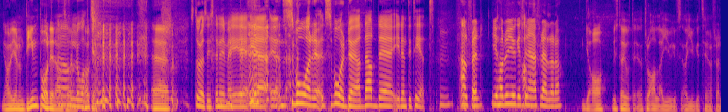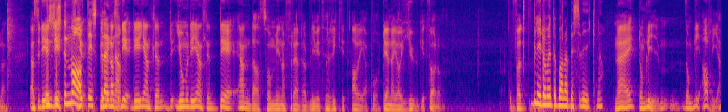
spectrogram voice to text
Ja, genom din podd är det alltså? Förlåt. Okej. Eh, Stora systern i mig är, är en svår, svårdödad eh, identitet. Alfred, ju- har du ljugit för dina föräldrar då? ja, visst har jag gjort det. Jag tror alla ljuger, har ljugit till sina föräldrar. Alltså det är Men det- systematiskt jo, ja, men lögner. alltså det, det är egentligen, det- Jo men det är egentligen det enda som mina föräldrar blivit riktigt arga på. Det är när jag har ljugit för dem. För att, Blir de inte bara besvikna? Nej, de blir, de blir arga.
